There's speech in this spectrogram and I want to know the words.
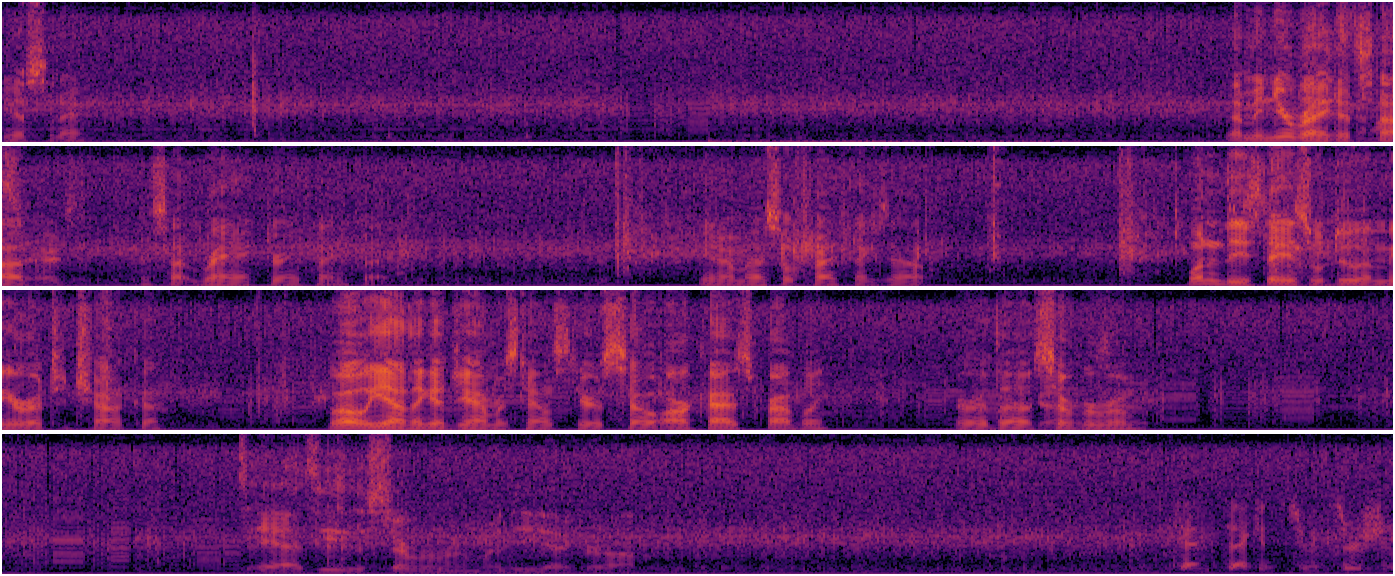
yesterday. I mean, you're right. It's It's not it's not ranked or anything, but you know, might as well try things out. One of these days we'll do a Mira Tachanka. Oh yeah, they got jammers downstairs, so archives probably, or the server Archives, room. Yeah, it's either the server room or the uh, garage. Ten seconds to insertion.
